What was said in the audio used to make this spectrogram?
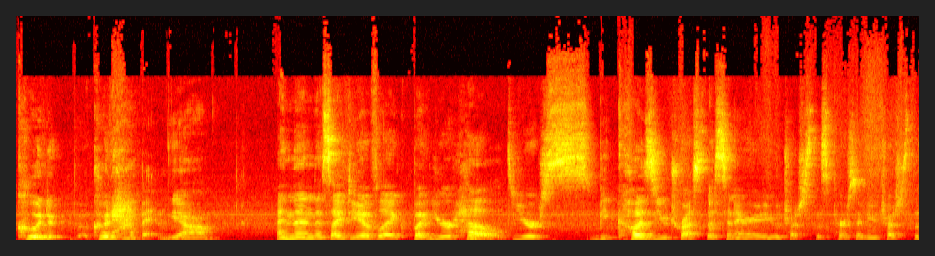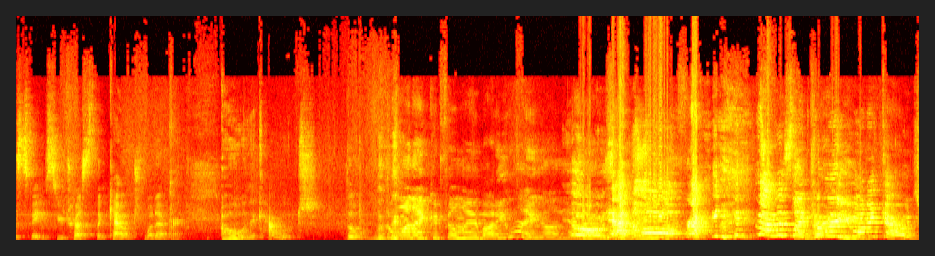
could could happen. yeah. And then this idea of like, but you're held. You're because you trust this scenario, you trust this person, you trust the space, you trust the couch, whatever. Oh, the couch. The the one I could feel my body lying on. Oh yeah. having- Oh right. That was like, Like, are you on a couch?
